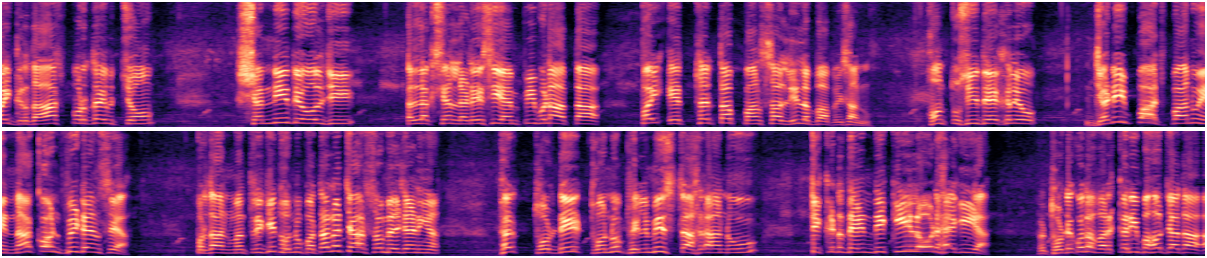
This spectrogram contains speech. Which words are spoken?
ਭਈ ਗੁਰਦਾਸਪੁਰ ਦੇ ਵਿੱਚੋਂ ਸ਼ੰਨੀ ਦਿਓਲ ਜੀ ਇਲੈਕਸ਼ਨ ਲੜੇ ਸੀ ਐਮਪੀ ਬਣਾਤਾ, ਭਈ ਇੱਥੇ ਤਾਂ 5 ਸਾਲ ਹੀ ਲੱਭਾ ਪਈ ਸਾਨੂੰ। ਹੁਣ ਤੁਸੀਂ ਦੇਖ ਲਿਓ ਜੜੀ ਭਾਜਪਾ ਨੂੰ ਇੰਨਾ ਕੌਨਫੀਡੈਂਸ ਆ, ਪ੍ਰਧਾਨ ਮੰਤਰੀ ਜੀ, ਤੁਹਾਨੂੰ ਪਤਾ ਨਾ 400 ਮਿਲ ਜਾਣੀਆਂ। ਫਿਰ ਤੁਹਾਡੀ, ਤੁਹਾਨੂੰ ਫਿਲਮੀ ਸਟਾਰਾਂ ਨੂੰ ਟਿਕਟ ਦੇਣ ਦੀ ਕੀ ਲੋੜ ਹੈਗੀ ਆ? ਫਿਰ ਤੁਹਾਡੇ ਕੋਲ ਤਾਂ ਵਰਕਰ ਹੀ ਬਹੁਤ ਜ਼ਿਆਦਾ।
